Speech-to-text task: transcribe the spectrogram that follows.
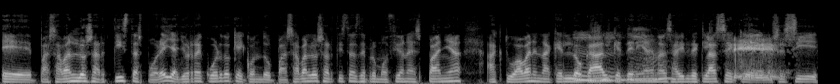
eh, pasaban los artistas por ella. Yo recuerdo que cuando pasaban los artistas de promoción a España actuaban en aquel local que tenían al salir de clase que no sé si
